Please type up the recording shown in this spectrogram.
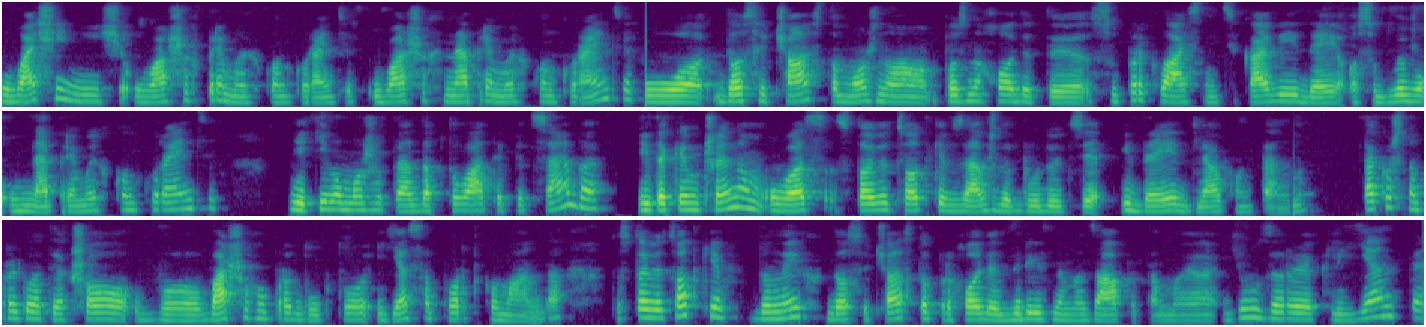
у вашій ніші, у ваших прямих конкурентів, у ваших непрямих конкурентів, бо досить часто можна познаходити суперкласні цікаві ідеї, особливо у непрямих конкурентів, які ви можете адаптувати під себе, і таким чином у вас 100% завжди будуть ідеї для контенту. Також, наприклад, якщо в вашого продукту є саппорт-команда, то 100% до них досить часто приходять з різними запитами юзери, клієнти.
